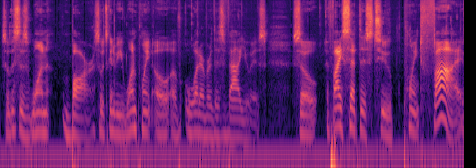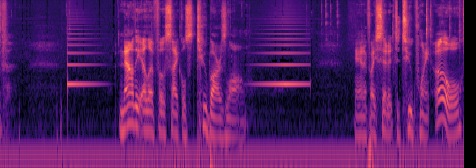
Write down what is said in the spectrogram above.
So this is one bar. So it's going to be 1.0 of whatever this value is. So if I set this to 0.5, now the LFO cycle's two bars long. And if I set it to 2.0,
